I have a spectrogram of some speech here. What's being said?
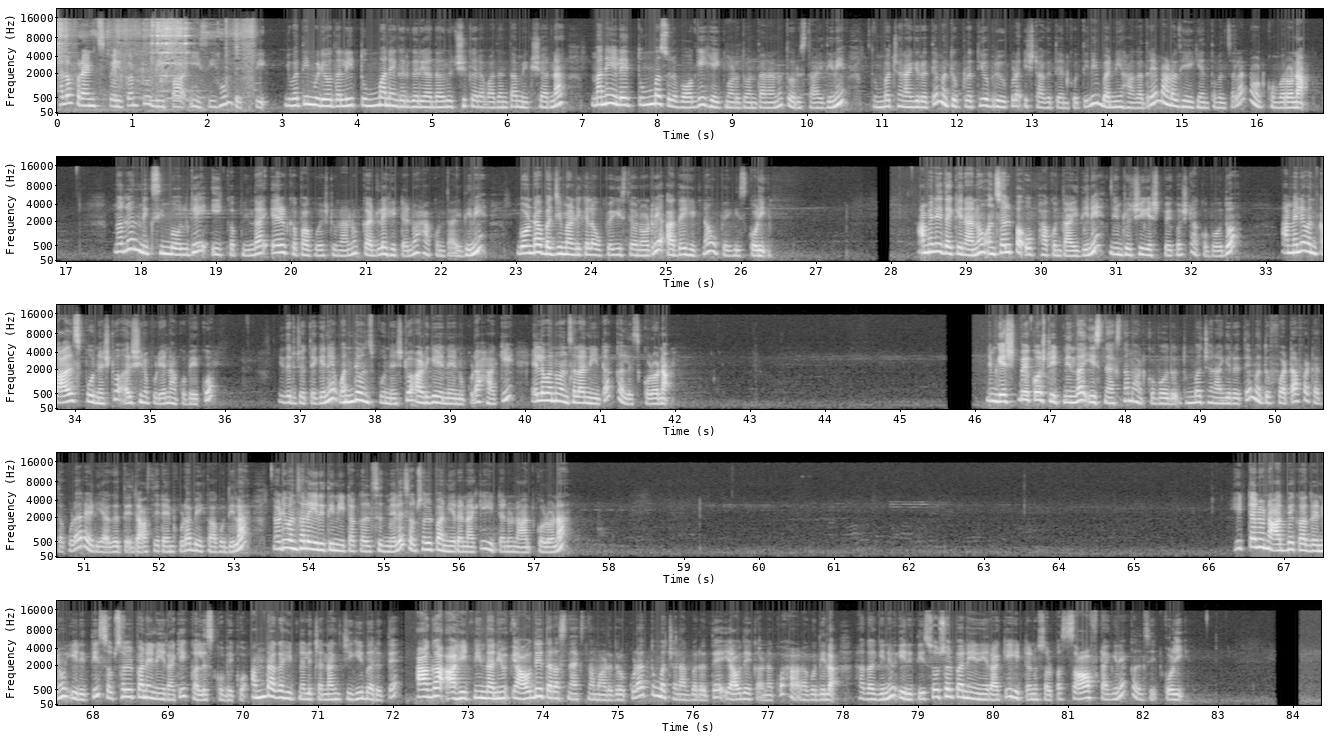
Hello friends welcome to Deepa easy home recipe ಇವತ್ತಿನ ವಿಡಿಯೋದಲ್ಲಿ ತುಂಬಾ ಗರಿಗರಿಯಾದ ರುಚಿಕರವಾದಂಥ ಮಿಕ್ಸರ್ನ ಮನೆಯಲ್ಲೇ ತುಂಬ ಸುಲಭವಾಗಿ ಹೇಗೆ ಮಾಡೋದು ಅಂತ ನಾನು ತೋರಿಸ್ತಾ ಇದ್ದೀನಿ. ತುಂಬ ಚೆನ್ನಾಗಿರುತ್ತೆ ಮತ್ತು ಪ್ರತಿಯೊಬ್ಬರಿಗೂ ಕೂಡ ಇಷ್ಟ ಆಗುತ್ತೆ ಅನ್ಕೋತೀನಿ. ಬನ್ನಿ ಹಾಗಾದರೆ ಮಾಡೋದು ಹೇಗೆ ಅಂತ ಒಂದ್ಸಲ ನೋಡ್ಕೊಂಬರೋಣ ಮೊದಲೊಂದು ಮಿಕ್ಸಿಂಗ್ ಬೌಲ್ಗೆ ಈ ಕಪ್ನಿಂದ ಎರಡು ಕಪ್ ಆಗುವಷ್ಟು ನಾನು ಕಡಲೆ ಹಿಟ್ಟನ್ನು ಹಾಕೊತಾ ಇದ್ದೀನಿ. ಬೋಂಡಾ ಬಜ್ಜಿ ಮಾಡಲಿಕ್ಕೆಲ್ಲ ಉಪಯೋಗಿಸ್ತೇವೆ ನೋಡಿರಿ, ಅದೇ ಹಿಟ್ಟನ್ನ ಉಪಯೋಗಿಸ್ಕೊಳ್ಳಿ. ಆಮೇಲೆ ಇದಕ್ಕೆ ನಾನು ಒಂದು ಸ್ವಲ್ಪ ಉಪ್ಪು ಹಾಕೊತಾ ಇದ್ದೀನಿ. ನಿಮ್ಮ ರುಚಿಗೆ ಎಷ್ಟು ಬೇಕೋ ಅಷ್ಟು ಹಾಕೋಬೋದು. ಆಮೇಲೆ ಒಂದು ಕಾಲು ಸ್ಪೂನಷ್ಟು ಅರಿಶಿನ ಪುಡಿಯನ್ನು ಹಾಕೋಬೇಕು. ಇದ್ರ ಜೊತೆಗೇ ಒಂದೇ ಒಂದು ಸ್ಪೂನಷ್ಟು ಅಡುಗೆ ಎಣ್ಣೆಯನ್ನು ಕೂಡ ಹಾಕಿ ಎಲ್ಲವನ್ನು ಒಂದು ಸಲ ನೀಟಾಗಿ ಕಲಿಸ್ಕೊಳ್ಳೋಣ. ನಿಮ್ಗೆ ಎಷ್ಟು ಬೇಕೋ ಅಷ್ಟು ಹಿಟ್ಟಿನಿಂದ ಈ ಸ್ನ್ಯಾಕ್ಸ್ನ ಮಾಡ್ಕೋಬೋದು. ತುಂಬ ಚೆನ್ನಾಗಿರುತ್ತೆ ಮತ್ತು ಫಟಾಫಟ್ ಅಂತ ಕೂಡ ರೆಡಿ ಆಗುತ್ತೆ. ಜಾಸ್ತಿ ಟೈಮ್ ಕೂಡ ಬೇಕಾಗೋದಿಲ್ಲ. ನೋಡಿ ಒಂದ್ಸಲ ಈ ರೀತಿ ನೀಟಾಗಿ ಕಲಿಸಿದ ಮೇಲೆ ಸ್ವಲ್ಪ ಸ್ವಲ್ಪ ನೀರನ್ನು ಹಾಕಿ ಹಿಟ್ಟನ್ನು ನಾದ್ಕೊಳ್ಳೋಣ. ಹಿಟ್ಟನ್ನು ನಾದಬೇಕಾದ್ರೆ ನೀವು ಈ ರೀತಿ ಸ್ವಲ್ಪ ಸ್ವಲ್ಪನೇ ನೀರಾಕಿ ಕಲಿಸ್ಕೋಬೇಕು. ಅಂದಾಗ ಹಿಟ್ಟಿನಲ್ಲಿ ಚೆನ್ನಾಗಿ ಜಿಗಿ ಬರುತ್ತೆ. ಆಗ ಆ ಹಿಟ್ಟಿನಿಂದ ನೀವು ಯಾವುದೇ ಥರ ಸ್ನ್ಯಾಕ್ಸ್ನ ಮಾಡಿದ್ರೂ ಕೂಡ ತುಂಬ ಚೆನ್ನಾಗಿ ಬರುತ್ತೆ. ಯಾವುದೇ ಕಾರಣಕ್ಕೂ ಹಾಳಾಗೋದಿಲ್ಲ. ಹಾಗಾಗಿ ನೀವು ಈ ರೀತಿ ಸ್ವಲ್ಪ ಸ್ವಲ್ಪ ನೀರಾಕಿ ಹಿಟ್ಟನ್ನು ಸ್ವಲ್ಪ ಸಾಫ್ಟಾಗಿಯೇ ಕಲಸಿಟ್ಕೊಳ್ಳಿ.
